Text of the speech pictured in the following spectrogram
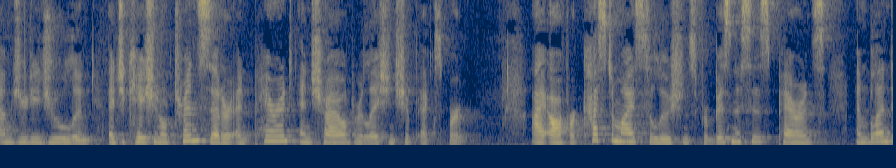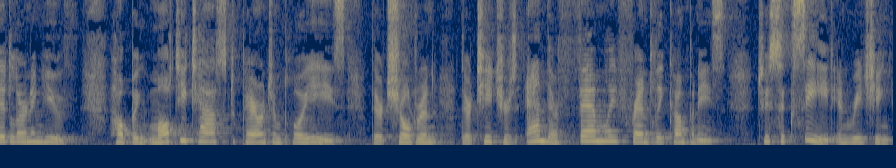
I'm Judy Julin, educational trendsetter and parent and child relationship expert. I offer customized solutions for businesses, parents, and blended learning youth, helping multitasked parent employees, their children, their teachers, and their family friendly companies to succeed in reaching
